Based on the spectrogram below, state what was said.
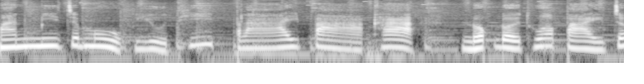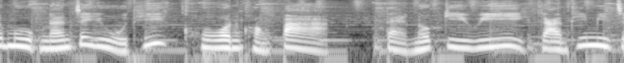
มันมีจมูกอยู่ที่ปลายปากค่ะ นกโดยทั่วไปจมูกนั้นจะอยู่ที่โคนของปาก แต่นกกีวีการที่มีจ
